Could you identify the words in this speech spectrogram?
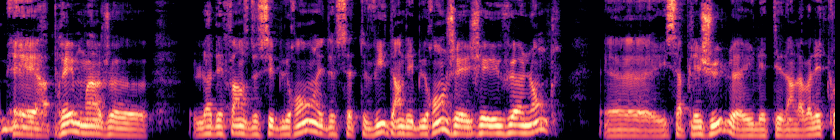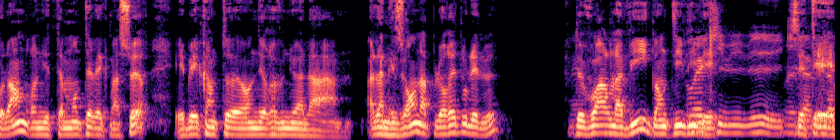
Mais après, moi, je la défense de ces burons et de cette vie dans les burons, j'ai j'ai vu un oncle. euh, il s'appelait Jules, il était dans la vallée de Colandre, on y était monté avec ma sœur, et bien quand euh, on est revenu à la à la maison, on a pleuré tous les deux de voir la vie dont il Ouais, vivait. C'était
